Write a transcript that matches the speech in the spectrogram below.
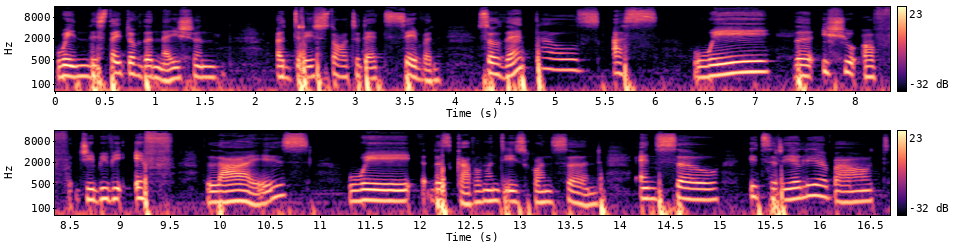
when the State of the Nation address started at 7. So that tells us where the issue of GBVF lies where this government is concerned. And so it's really about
